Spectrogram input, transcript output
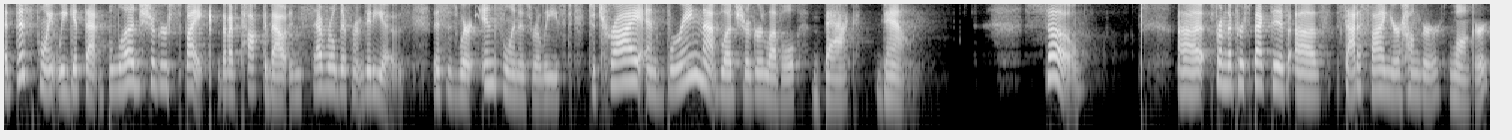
At this point, we get that blood sugar spike that I've talked about in several different videos. This is where insulin is released to try and bring that blood sugar level back down. So, uh, from the perspective of satisfying your hunger longer,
